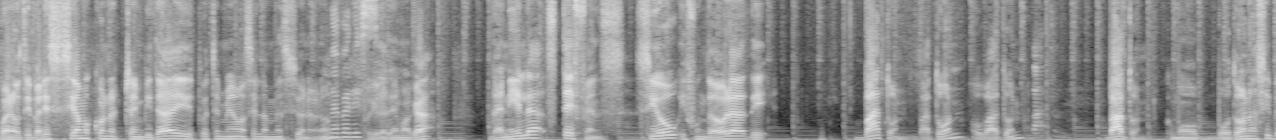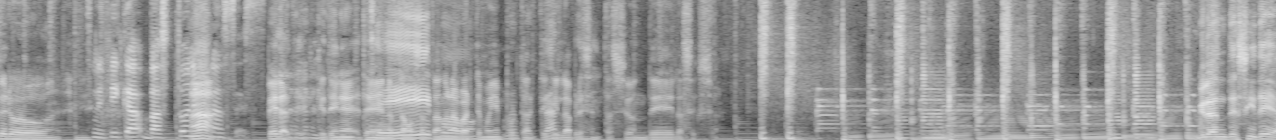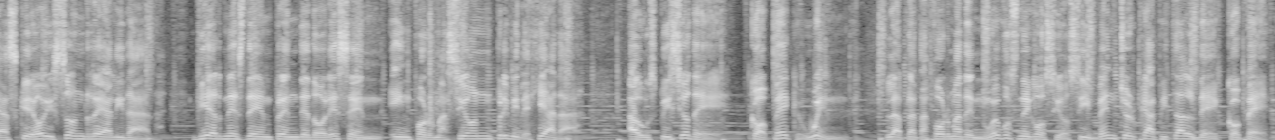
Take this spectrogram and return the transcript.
Bueno, ¿te parece si vamos con nuestra invitada y después terminamos de hacer las menciones, no? Me parece. Porque la tenemos acá. Daniela Stephens, CEO y fundadora de Baton. ¿Baton o Baton? Baton, como botón así, pero. Significa bastón Ah, en francés. Espérate, que tiene, Sí, nos estamos saltando po, una parte muy muy importante, que es la presentación de la sección. Grandes ideas que hoy son realidad. Viernes de emprendedores en Información Privilegiada. Auspicio de Copec Wind, la plataforma de nuevos negocios y venture capital de Copec.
